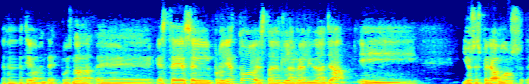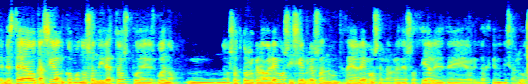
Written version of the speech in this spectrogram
Efectivamente, pues nada, eh, este es el proyecto, esta es la realidad ya y y os esperamos. En esta ocasión, como no son directos, pues bueno, mm, nosotros grabaremos y siempre os anunciaremos en las redes sociales de orientación y salud,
